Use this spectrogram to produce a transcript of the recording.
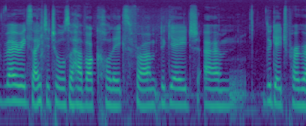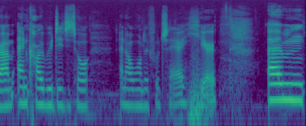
very excited to also have our colleagues from the GAGE, um, the GAGE program and Caribou Digital, and our wonderful chair here. Um,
